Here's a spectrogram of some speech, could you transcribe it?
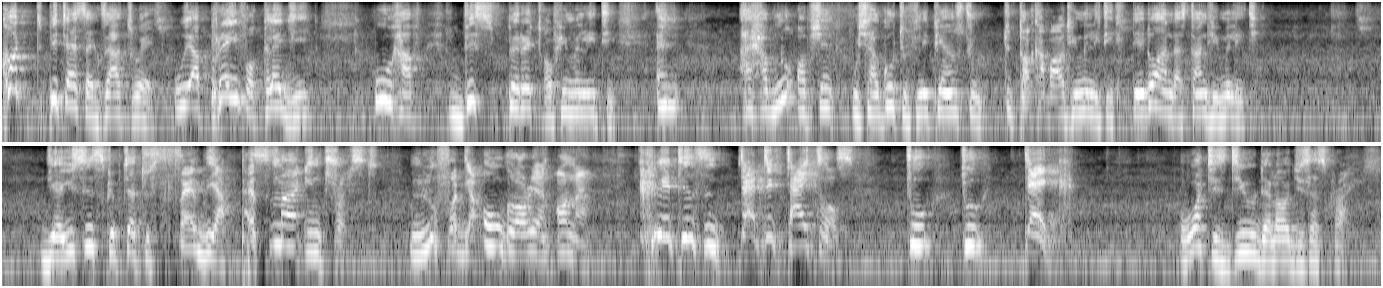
Quote peter's exact words. We are praying for clergy who have this spirit of humility and i have no option we shall go to philippians 2 to talk about humility they don't understand humility they are using scripture to serve their personal interest look for their own glory and honor creating synthetic titles to to take what is due the Lord Jesus Christ.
